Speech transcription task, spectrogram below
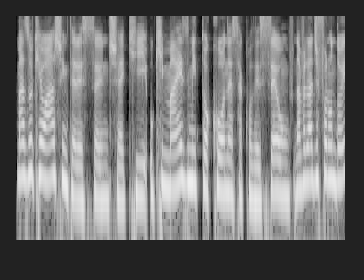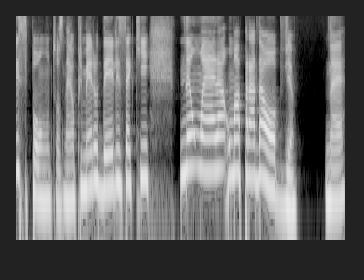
Mas o que eu acho interessante é que o que mais me tocou nessa coleção, na verdade, foram dois pontos, né? O primeiro deles é que não era uma Prada óbvia. Né?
